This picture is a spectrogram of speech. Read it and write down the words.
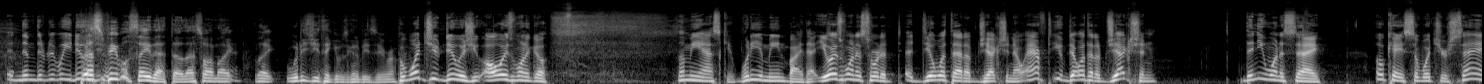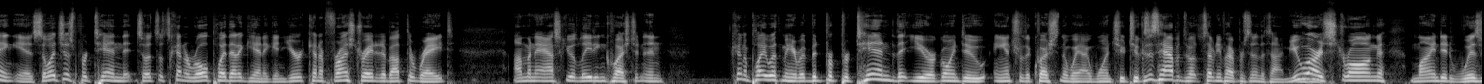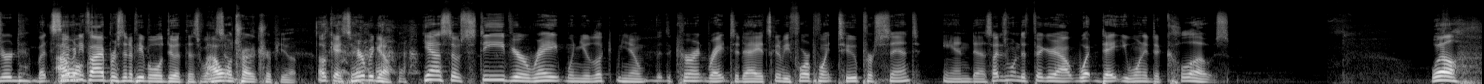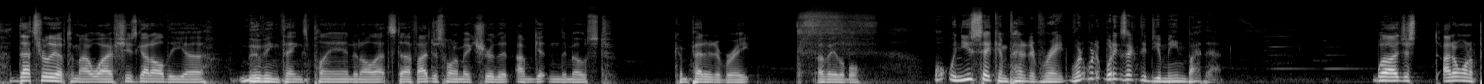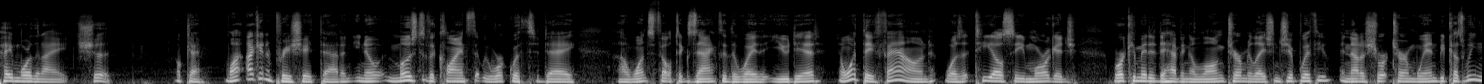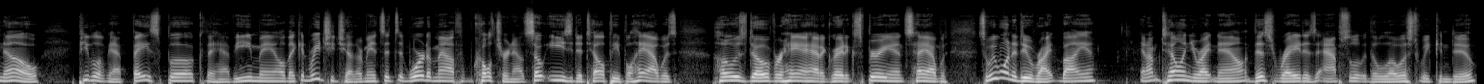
and then what you do That's is, you, people say that though. That's why I'm like, like, what did you think it was going to be zero? but what you do is you always want to go. Let me ask you, what do you mean by that? You always want to sort of uh, deal with that objection. Now, after you've dealt with that objection, then you want to say, okay, so what you're saying is, so let's just pretend that, so let's, let's kind of role play that again. Again, you're kind of frustrated about the rate. I'm going to ask you a leading question and kind of play with me here, but, but pretend that you are going to answer the question the way I want you to, because this happens about 75% of the time. You are a strong minded wizard, but Mm-hmm. I won't- 75% of people will do it this way. I So- won't try to trip you up. Okay, so here we go. yeah, so Steve, your rate when you look, you know, the current rate today, it's going to be 4.2 percent, and uh, so I just wanted to figure out what date you wanted to close. Well, that's really up to my wife. She's got all the uh, moving things planned and all that stuff. I just want to make sure that I'm getting the most competitive rate available. Well, when you say competitive rate, what, what what exactly do you mean by that? Well, I just I don't want to pay more than I should. Okay, well, I can appreciate that, and you know, most of the clients that we work with today uh, once felt exactly the way that you did, and what they found was at TLC Mortgage, we're committed to having a long-term relationship with you and not a short-term win because we know people have got Facebook, they have email, they can reach each other. I mean, it's it's a word of mouth culture now. It's so easy to tell people, "Hey, I was hosed over. Hey, I had a great experience. Hey, I was." So we want to do right by you, and I'm telling you right now, this rate is absolutely the lowest we can do.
